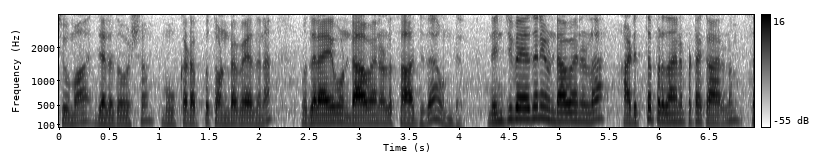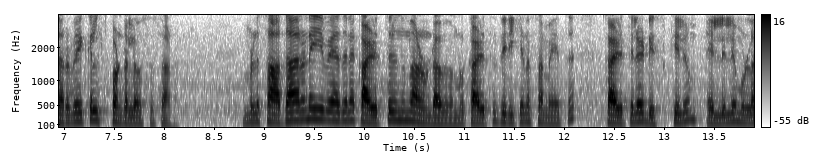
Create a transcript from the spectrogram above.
ചുമ ജലദോഷം മൂക്കടപ്പ് തൊണ്ടവേദന മുതലായവ ഉണ്ടാവാനുള്ള സാധ്യത ഉണ്ട്. നെഞ്ചുവേദന ഉണ്ടാവാനുള്ള അടുത്ത പ്രധാനപ്പെട്ട കാരണം സെർവൈക്കൽ സ്പോണ്ടലോസിസ് ആണ്. നമ്മൾ സാധാരണ ഈ വേദന കഴുത്തിൽ നിന്നാണ് ഉണ്ടാകുന്നത് നമ്മൾ കഴുത്ത് തിരിക്കുന്ന സമയത്ത് കഴുത്തിലെ ഡിസ്കിലും എല്ലിലുമുള്ള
